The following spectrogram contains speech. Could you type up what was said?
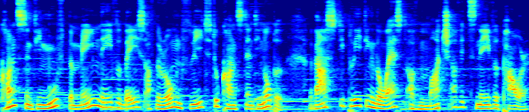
Constantine moved the main naval base of the Roman fleet to Constantinople, thus depleting the West of much of its naval power.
